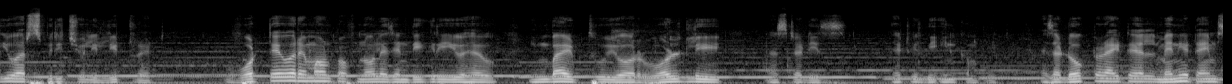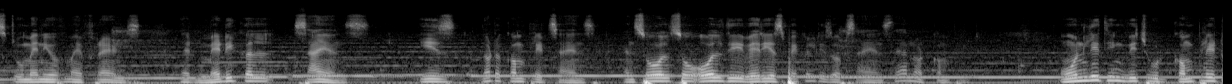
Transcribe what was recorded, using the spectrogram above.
you are spiritually literate whatever amount of knowledge and degree you have imbibed through your worldly uh, studies that will be incomplete. As a doctor i tell many times to many of my friends that medical science is not a complete science and so also all the various faculties of science they are not complete only thing which would complete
